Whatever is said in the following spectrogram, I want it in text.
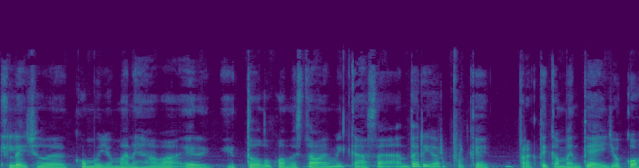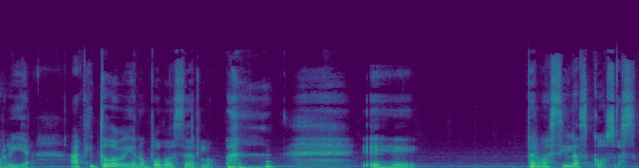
el hecho de cómo yo manejaba todo cuando estaba en mi casa anterior, porque prácticamente ahí yo corría. Aquí todavía no puedo hacerlo. Eh, pero así las cosas.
